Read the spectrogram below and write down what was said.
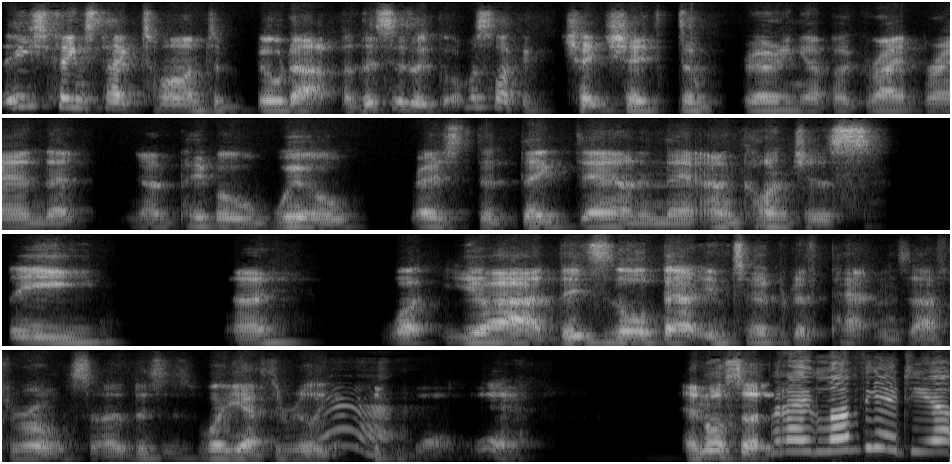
these things take time to build up, but this is a, almost like a cheat sheet to building up a great brand that you know, people will register deep down in their unconscious the you know what you are. This is all about interpretive patterns after all. So this is what you have to really Yeah. think about. Yeah. And also But I love the idea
